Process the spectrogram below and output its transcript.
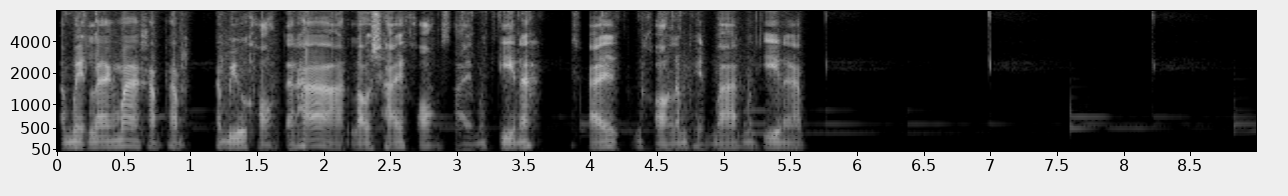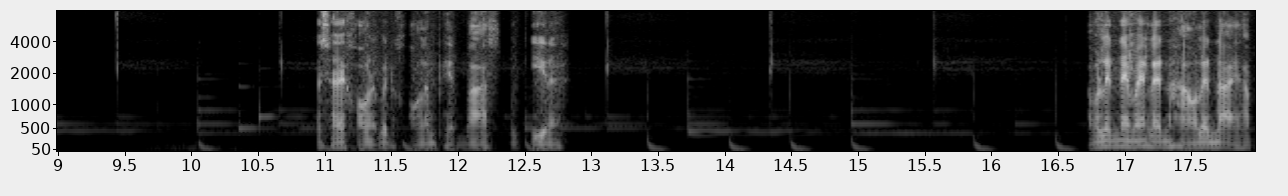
ดาเมจแรงมากครับถ้าถ้าบิวของแต่ถ้าเราใช้ของสายเมื่อกี้นะ ใช้เป็นของลำเพจบาร์เมื่อกี้นะครับถ้าใช้ของเป็นของลำเพจบาร์เมื่อกี้นะถามว่าเล่นได้ไหมเล่นฮาวเล่นได้ครับ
